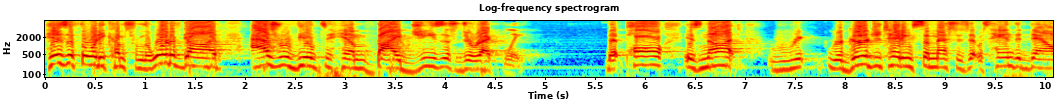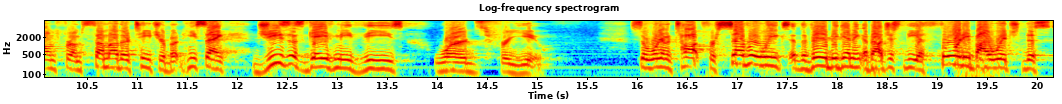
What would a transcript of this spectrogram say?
his authority comes from the Word of God as revealed to him by Jesus directly. That Paul is not re- regurgitating some message that was handed down from some other teacher, but he's saying, Jesus gave me these words for you. So we're going to talk for several weeks at the very beginning about just the authority by which this,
